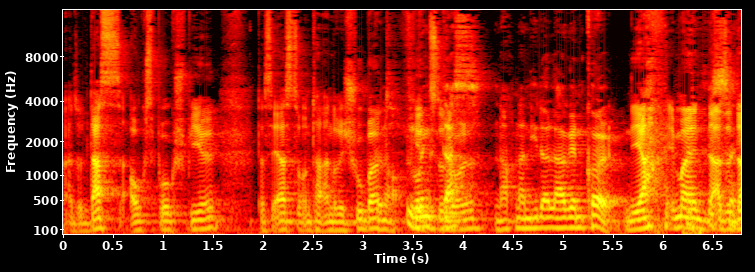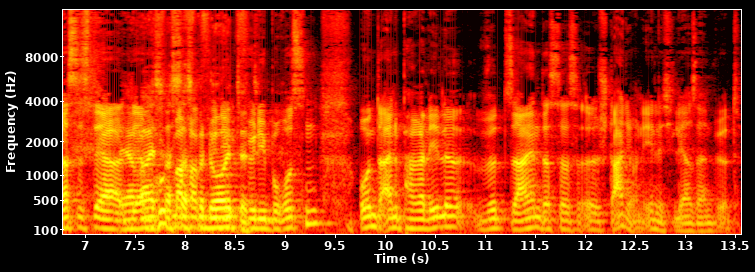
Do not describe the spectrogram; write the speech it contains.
also das Augsburg-Spiel, das erste unter André Schubert. Genau. Übrigens das nach einer Niederlage in Köln. Ja, immerhin, also das ist der, der weiß, Mutmacher für die, für die Borussen. Und eine Parallele wird sein, dass das äh, Stadion ähnlich leer sein wird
